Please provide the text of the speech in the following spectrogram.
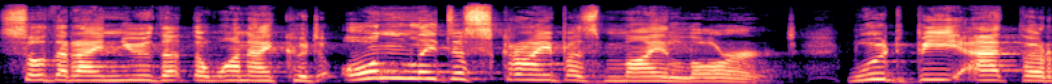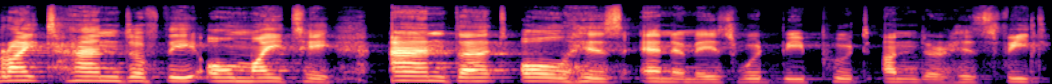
so that I knew that the one I could only describe as my Lord would be at the right hand of the Almighty, and that all his enemies would be put under his feet.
